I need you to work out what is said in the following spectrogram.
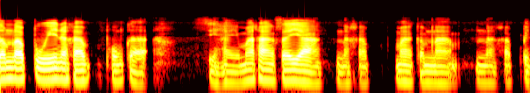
สำหรับปุ๋ยนะครับ ผมก็สิให้มาทางสายยางนะครับ มากับน้ำนะครับเป็น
